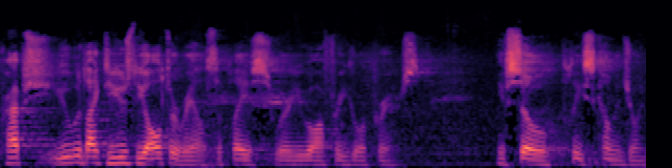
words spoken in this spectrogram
perhaps you would like to use the altar rails, the place where you offer your prayers. If so, please come and join me.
